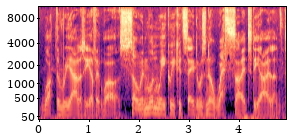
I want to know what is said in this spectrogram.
what the reality of it was. So in one week we could say there was no west side to the island,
